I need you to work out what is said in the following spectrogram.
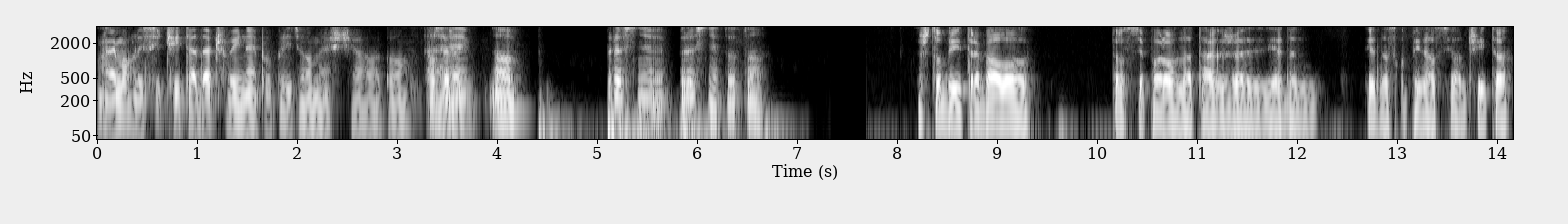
Aj mohli si čítať a čo iné popri tom ešte, alebo pozerať. Aj, no, presne, presne toto. To by trebalo proste porovnať tak, že jeden, jedna skupina si len číta,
